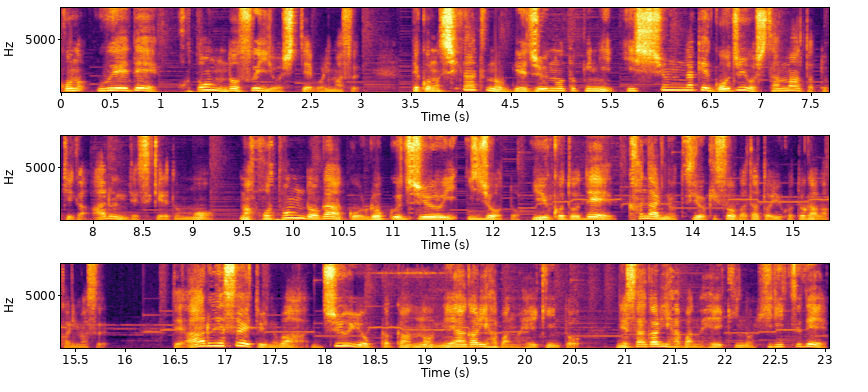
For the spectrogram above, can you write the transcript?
この上でほとんど推移をしております。で、この4月の下旬の時に一瞬だけ50を下回った時があるんですけれども、まあ、ほとんどがこう60以上ということで、かなりの強気相場だということがわかります。で、RSI というのは14日間の値上がり幅の平均と値下がり幅の平均の比率で、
